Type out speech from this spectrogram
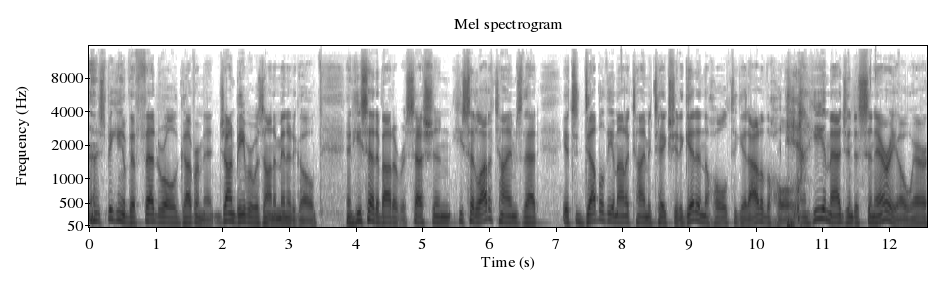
speaking of the federal government, John Beaver was on a minute ago, and he said about a recession, he said a lot of times that it's double the amount of time it takes you to get in the hole to get out of the hole. Yeah. And he imagined a scenario where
